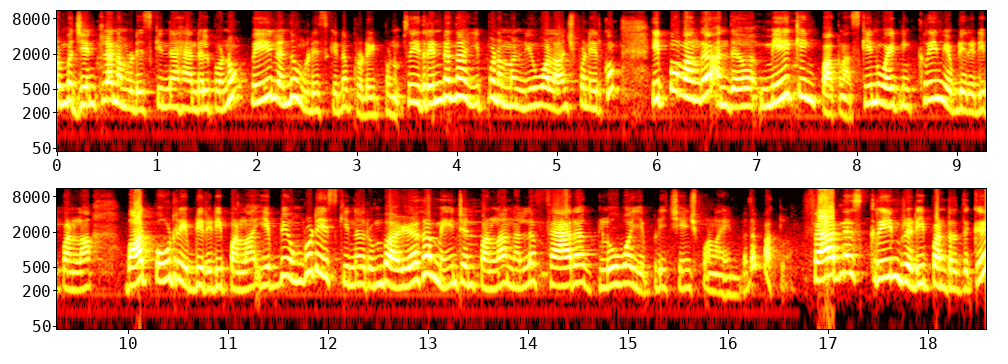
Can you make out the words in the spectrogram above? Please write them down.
ரொம்ப ஜென்டலாக நம்மளுடைய ஸ்கின்னை ஹேண்டில் பண்ணும். வெயிலேருந்து உங்களுடைய ஸ்கின்னை ப்ரொடெக்ட் பண்ணும். ஸோ இது ரெண்டும் தான் இப்போ நம்ம நியூவாக லான்ச் பண்ணியிருக்கோம். இப்போ வாங்க அந்த மேக்கிங் பார்க்கலாம். ஸ்கின் ஒயிட்னிங் க்ரீம் எப்படி ரெடி பண்ணலாம்? பாத் பவுடர் எப்படி ரெடி பண்ணலாம்? எப்படி உங்களுடைய ஸ்கின்னை ரொம்ப அழகாக மெயின்டைன் பண்ணலாம்? நல்ல ஃபேராக க்ளோவாக எப்படி சேஞ்ச் பண்ணலாம் என்பதை பார்க்கலாம். ஃபேர்னஸ் க்ரீம் ரெடி பண்ணுறதுக்கு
